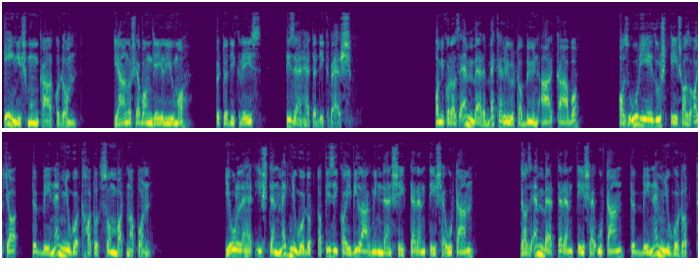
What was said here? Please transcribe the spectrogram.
én is munkálkodom. János evangéliuma, 5. rész, 17. vers. Amikor az ember bekerült a bűn árkába, az Úr Jézus és az Atya többé nem nyugodhatott szombatnapon. Jól lehet Isten megnyugodott a fizikai világmindenség teremtése után, de az ember teremtése után többé nem nyugodott,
